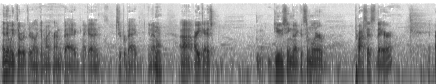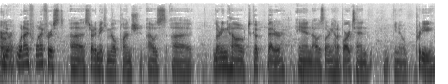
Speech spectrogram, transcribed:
and then we throw it through like a micron bag, like a super bag. You know, uh, are you guys using like a similar process there? Or, You know, when I when I first uh, started making milk punch, I was uh, learning how to cook better, and I was learning how to bartend. You know, pretty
